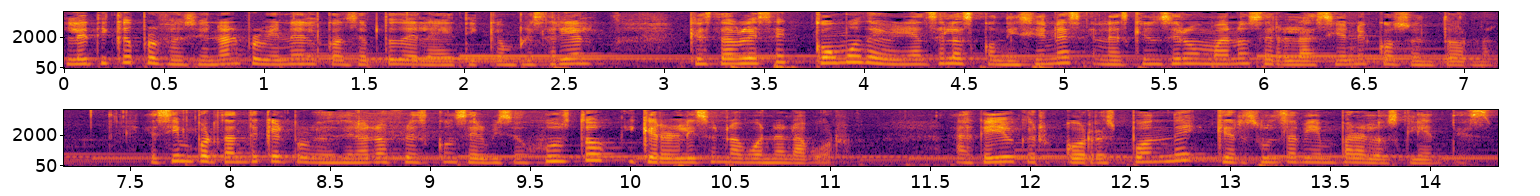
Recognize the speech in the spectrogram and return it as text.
La ética profesional proviene del concepto de la ética empresarial, que establece cómo deberían ser las condiciones en las que un ser humano se relacione con su entorno. Es importante que el profesional ofrezca un servicio justo y que realice una buena labor, aquello que corresponde y que resulta bien para los clientes.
